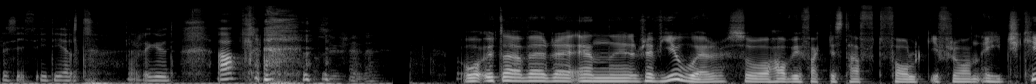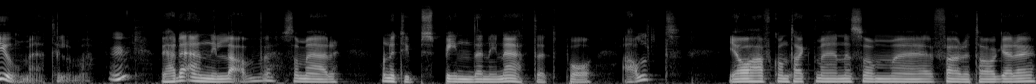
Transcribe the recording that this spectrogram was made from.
precis, ideellt. Herregud. Ja. Och utöver en reviewer så har vi faktiskt haft folk ifrån HQ med till och med. Mm. Vi hade Annie Love som är, hon är typ spindeln i nätet på allt. Jag har haft kontakt med henne som eh, företagare.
